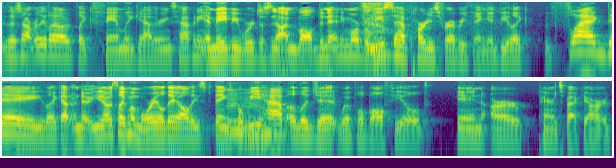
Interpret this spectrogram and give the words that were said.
there's not really a lot of like family gatherings happening, and maybe we're just not involved in it anymore. But we used to have parties for everything. It'd be like Flag Day, like I don't know, you know, it's like Memorial Day, all these things. But Mm-hmm. we have a legit wiffle ball field in our parents' backyard.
